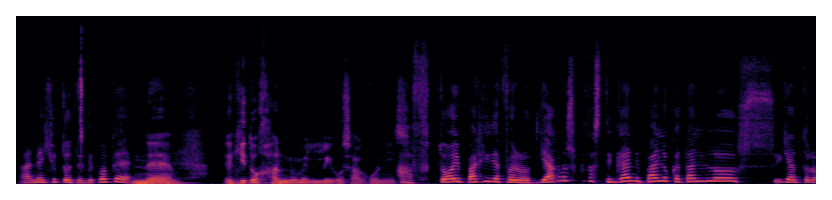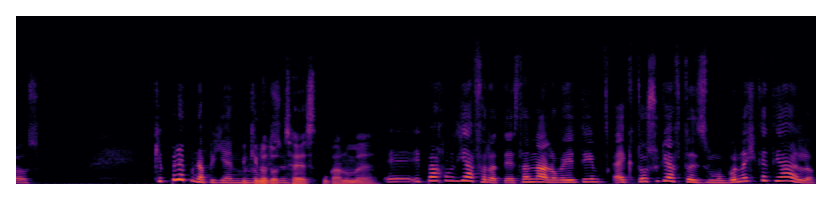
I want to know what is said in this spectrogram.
Αν έχει το οτιδήποτε. Ναι. Εκεί το χάνουμε λίγος σαν αγωνίες. Αυτό υπάρχει διαφορετική που θα στην κάνει πάλι ο κατάλληλος γιατρός. Και πρέπει να πηγαίνουμε. Εκείνο νομίζω. το τεστ που κάνουμε. Ε, υπάρχουν διάφορα τεστ ανάλογα γιατί εκτός του και αυτοσμού μπορεί να έχει κάτι άλλο.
